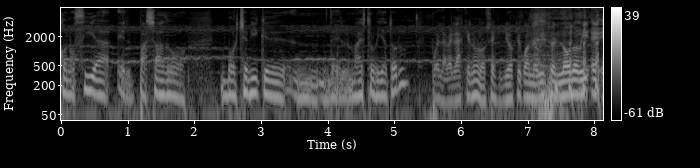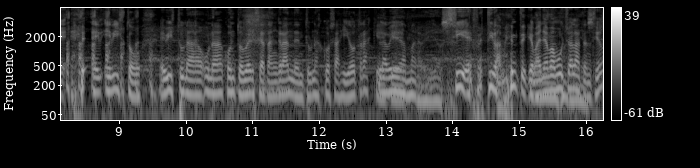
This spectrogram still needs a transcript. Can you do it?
conocía el pasado bolchevique mm, del maestro Villatoro. Pues la verdad es que no lo sé. Yo es que cuando he visto el nodo vi- eh, eh, he, he visto he visto una, una controversia tan grande entre unas cosas y otras que la vida que- es maravillosa. sí, efectivamente, que La me llama mucho la atención.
